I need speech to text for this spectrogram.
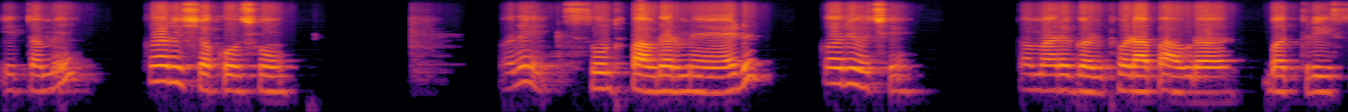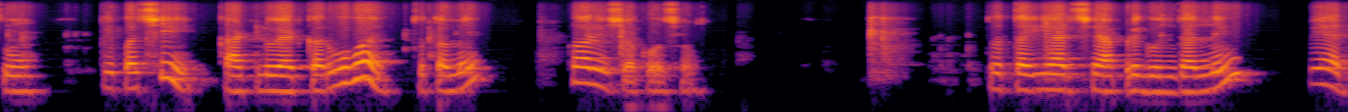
એ તમે કરી શકો છો. અને સૂંઠ પાવડર મેં એડ કર્યો છે. તમારે ગંઠોડા પાવડર, બત્રીસું કે પછી કાટલું એડ કરવું હોય તો તમે કરી શકો છો. તો તૈયાર છે આપણી ગુંદરની પેડ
